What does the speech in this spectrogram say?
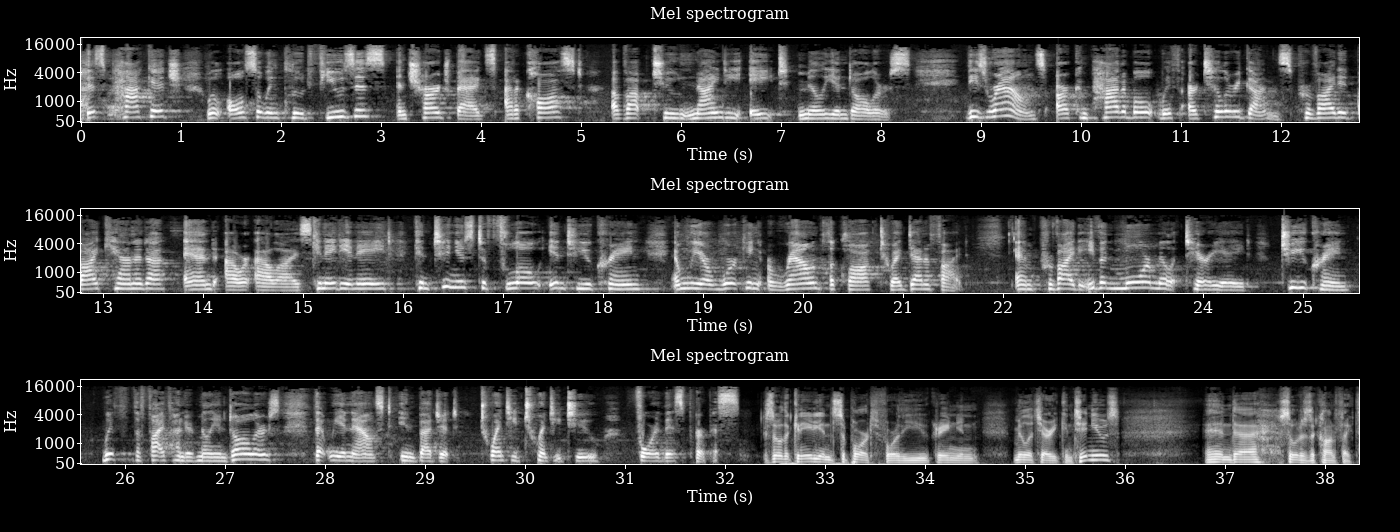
This package will also include fuses and charge bags at a cost of up to $98 million. These rounds are compatible with artillery guns provided by Canada and our allies. Canadian aid continues to flow into Ukraine, and we are working around the clock to identify and provide even more military aid to Ukraine with the $500 million that we announced in budget 2022 for this purpose. So the Canadian support for the Ukrainian military continues, and uh, so does the conflict.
